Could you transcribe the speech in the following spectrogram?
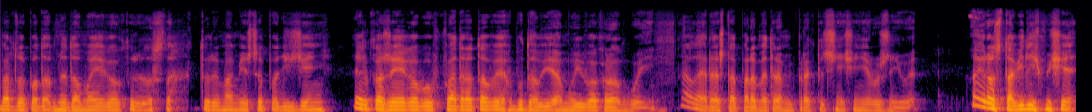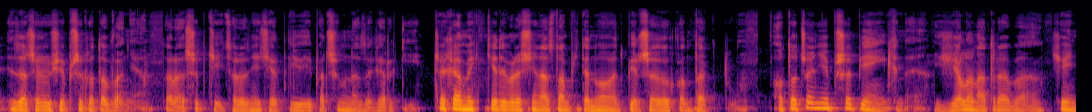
bardzo podobny do mojego, który, został, który mam jeszcze po dziś dzień. Tylko, że jego był w kwadratowej obudowie, a mój w okrągłej. Ale reszta parametrami praktycznie się nie różniły. No i rozstawiliśmy się zaczęły się przygotowania. Coraz szybciej, coraz niecierpliwiej patrzymy na zegarki. Czekamy, kiedy wreszcie nastąpi ten moment pierwszego kontaktu. Otoczenie przepiękne. Zielona trawa, cień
